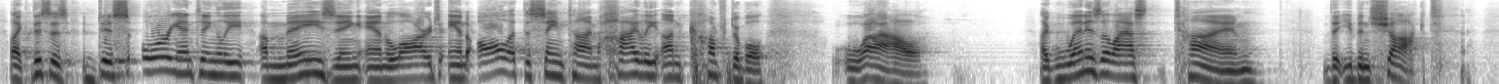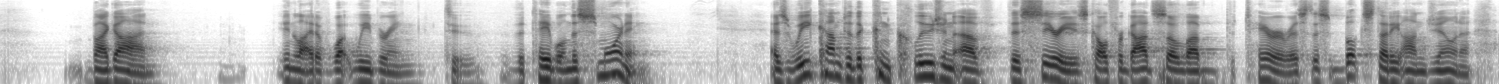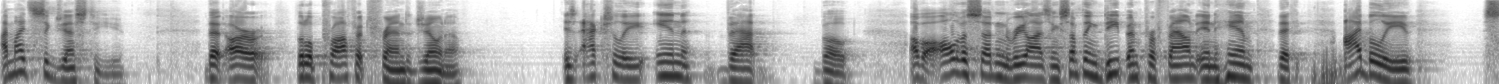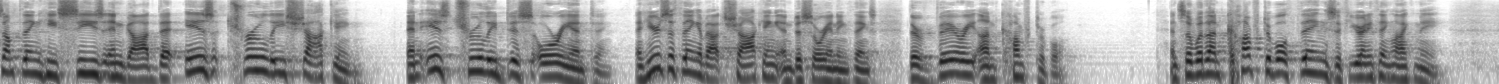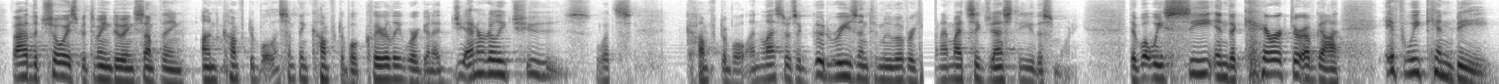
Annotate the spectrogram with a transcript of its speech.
Like, this is disorientingly amazing and large, and all at the same time highly uncomfortable. Wow. Like, when is the last time that you've been shocked? By God in light of what we bring to the table. And this morning, as we come to the conclusion of this series called For God So Loved the Terrorist, this book study on Jonah, I might suggest to you that our little prophet friend Jonah is actually in that boat. Of all of a sudden realizing something deep and profound in him that I believe something he sees in God that is truly shocking and is truly disorienting. And here's the thing about shocking and disorienting things they're very uncomfortable. And so, with uncomfortable things, if you're anything like me, if I had the choice between doing something uncomfortable and something comfortable, clearly we're going to generally choose what's comfortable, unless there's a good reason to move over here. And I might suggest to you this morning that what we see in the character of God, if we can be,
